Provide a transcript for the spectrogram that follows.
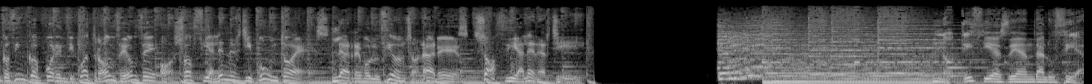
955 44 11 11 o socialenergy.es. La revolución solar es Social Energy. Noticias de Andalucía.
